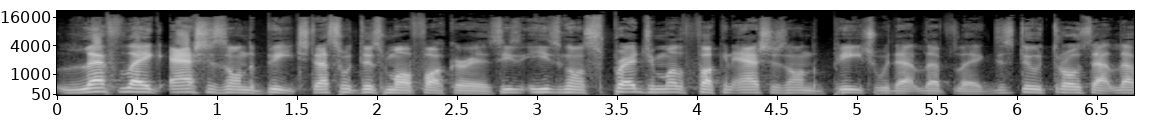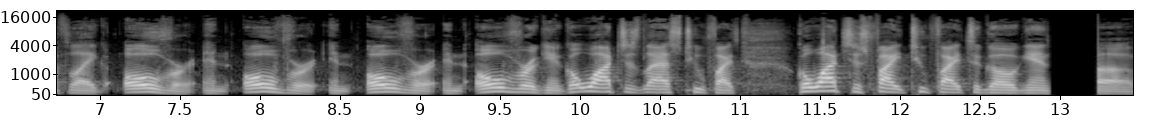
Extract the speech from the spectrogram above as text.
left leg ashes on the beach. That's what this motherfucker is. He's he's gonna spread your motherfucking ashes on the beach with that left leg. This dude throws that left leg over and over and over and over again. Go watch his last two fights. Go watch his fight two fights ago against. Uh,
